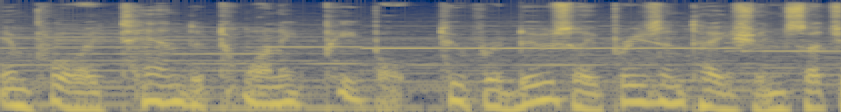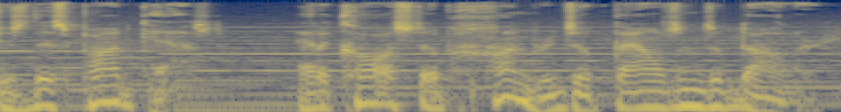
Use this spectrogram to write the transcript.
employ 10 to 20 people to produce a presentation such as this podcast at a cost of hundreds of thousands of dollars.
